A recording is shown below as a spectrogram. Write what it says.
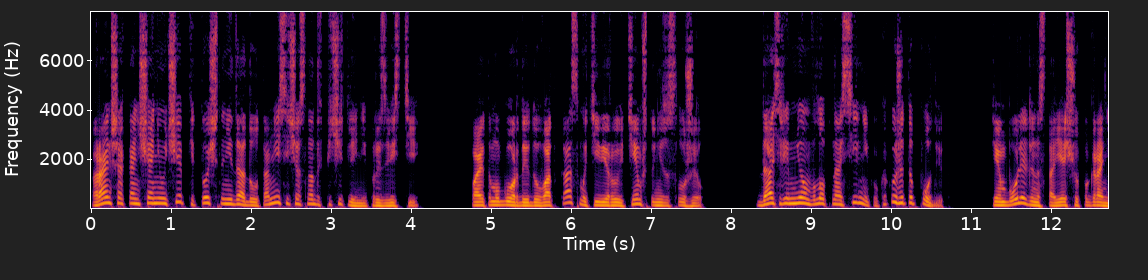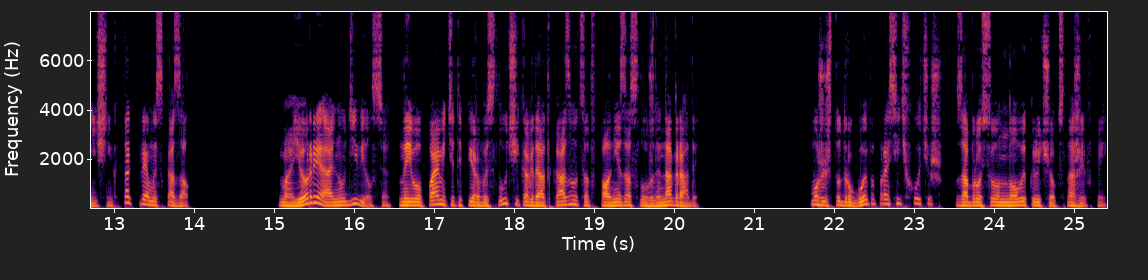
Раньше окончания учебки точно не дадут, а мне сейчас надо впечатление произвести. Поэтому гордо иду в отказ, мотивирую тем, что не заслужил. Дать ремнем в лоб насильнику – какой же это подвиг? Тем более для настоящего пограничника. Так прямо и сказал. Майор реально удивился. На его память это первый случай, когда отказываются от вполне заслуженной награды. «Может, что другое попросить хочешь?» – забросил он новый крючок с наживкой.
